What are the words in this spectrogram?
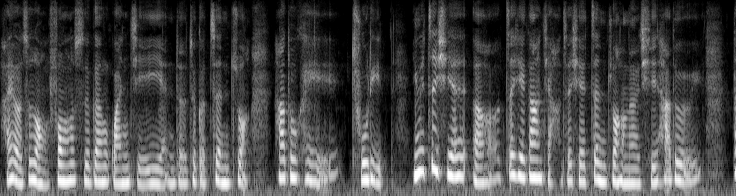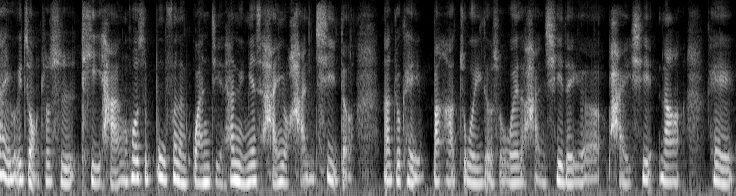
还有这种风湿跟关节炎的这个症状，它都可以处理。因为这些呃，这些刚刚讲的这些症状呢，其实它都有带有一种就是体寒或是部分的关节，它里面是含有寒气的，那就可以帮它做一个所谓的寒气的一个排泄，那可以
